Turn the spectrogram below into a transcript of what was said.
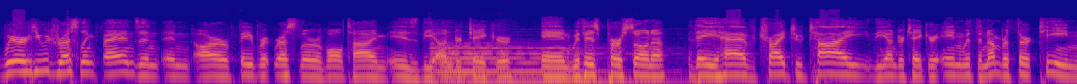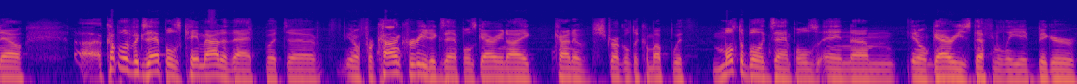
we're huge wrestling fans, and, and our favorite wrestler of all time is The Undertaker. And with his persona, they have tried to tie The Undertaker in with the number 13. Now, uh, a couple of examples came out of that, but uh, you know, for concrete examples, Gary and I kind of struggled to come up with multiple examples. And um, you know, Gary's definitely a bigger,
